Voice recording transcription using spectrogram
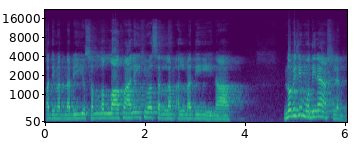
কদিমান নবী সাল্লাহ আলিহি ওয়াসাল্লাম আল মাদিনা নবীজি মদিনায় আসলেন।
